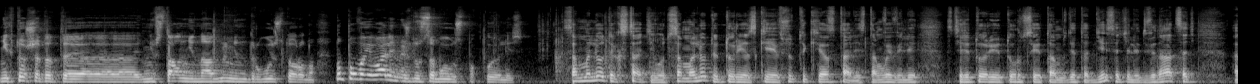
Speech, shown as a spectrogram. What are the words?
Никто же этот э, не встал ни на одну, ни на другую сторону. Ну, повоевали между собой, успокоились. Самолеты, кстати, вот самолеты турецкие все-таки остались. Там вывели с территории Турции там где-то 10 или 12 э,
